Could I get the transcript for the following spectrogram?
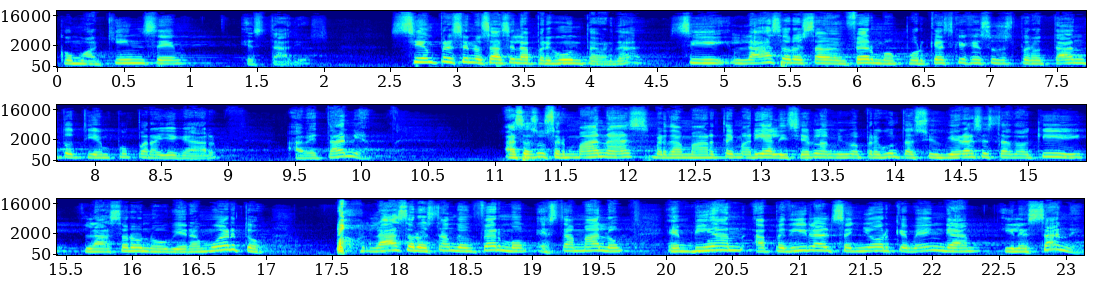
como a 15 estadios. Siempre se nos hace la pregunta, ¿verdad? Si Lázaro estaba enfermo, ¿por qué es que Jesús esperó tanto tiempo para llegar a Betania. Hasta sus hermanas, ¿verdad? Marta y María le hicieron la misma pregunta. Si hubieras estado aquí, Lázaro no hubiera muerto. Lázaro estando enfermo, está malo, envían a pedir al Señor que venga y le sane.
